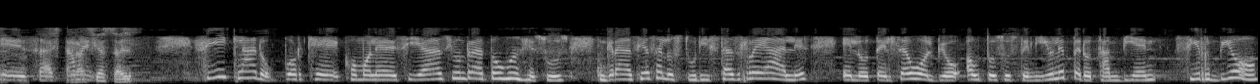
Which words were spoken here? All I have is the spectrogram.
Exactamente. Gracias a Sí, claro, porque como le decía hace un rato Juan Jesús, gracias a los turistas reales, el hotel se volvió autosostenible, pero también sirvió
